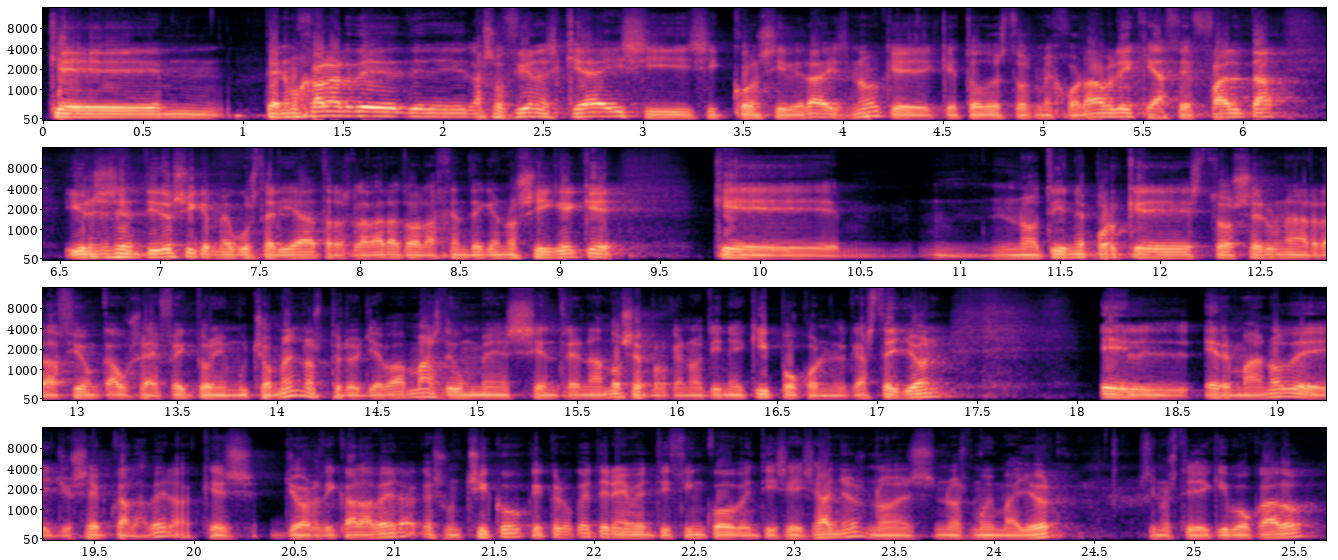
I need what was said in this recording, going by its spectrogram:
que mm, tenemos que hablar de, las opciones que hay, si, si consideráis, ¿no? Que, que todo esto es mejorable, que hace falta, y en ese sentido sí que me gustaría trasladar a toda la gente que nos sigue que, que no tiene por qué esto ser una relación causa-efecto, ni mucho menos, pero lleva más de un mes entrenándose porque no tiene equipo con el Castellón. El hermano de Josep Calavera, que es Jordi Calavera, que es un chico que creo que tiene 25 o 26 años, no es, no es muy mayor, si no estoy equivocado.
